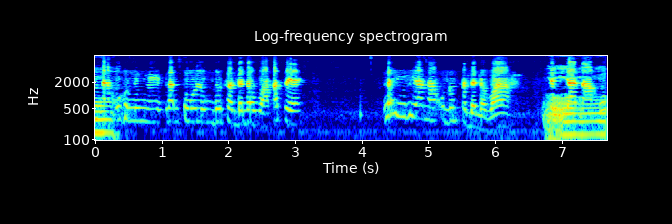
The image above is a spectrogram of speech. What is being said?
Hindi na ako humingi ng tulong doon sa dalawa kasi nahihiya na ako doon sa dalawa. Nahihiya na ako.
